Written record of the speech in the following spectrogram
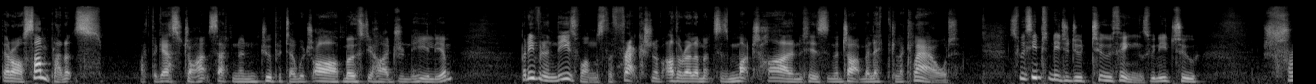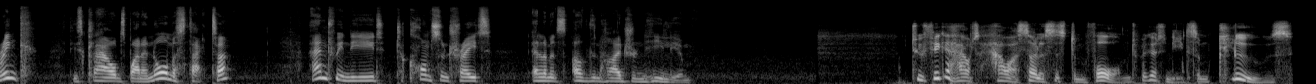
There are some planets, like the gas giants Saturn and Jupiter, which are mostly hydrogen and helium. But even in these ones, the fraction of other elements is much higher than it is in the giant molecular cloud. So we seem to need to do two things. We need to shrink these clouds by an enormous factor, and we need to concentrate elements other than hydrogen and helium. To figure out how our solar system formed, we're going to need some clues.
